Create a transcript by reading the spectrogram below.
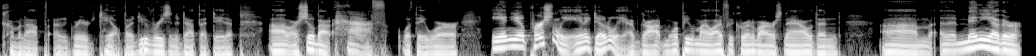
coming up a greater detail, but I do have reason to doubt that data, uh, are still about half what they were. And, you know, personally, anecdotally, I've got more people in my life with coronavirus now than um, uh, many other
